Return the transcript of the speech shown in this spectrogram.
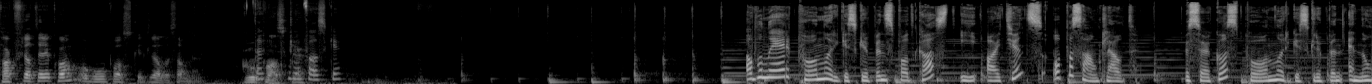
Takk for at dere kom, og god påske til alle sammen. God Takk, påske. God påske. Abonner på Norgesgruppens podkast i iTunes og på Soundcloud. Besøk oss på norgesgruppen.no.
